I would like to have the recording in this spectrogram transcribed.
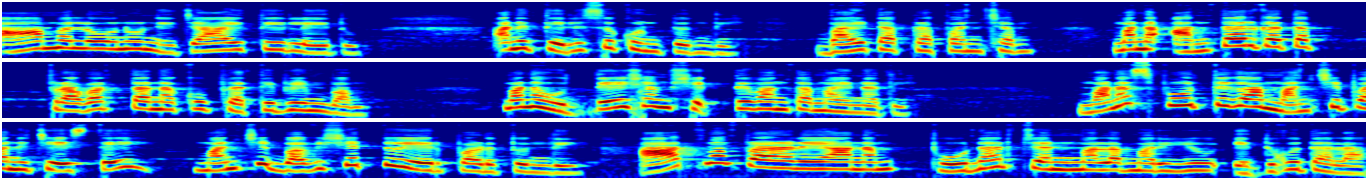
ఆమెలోనూ నిజాయితీ లేదు అని తెలుసుకుంటుంది. బయట ప్రపంచం మన అంతర్గత ప్రవర్తనకు ప్రతిబింబం. మన ఉద్దేశం శక్తివంతమైనది. మనస్ఫూర్తిగా మంచి పని చేస్తే మంచి భవిష్యత్తు ఏర్పడుతుంది. ఆత్మ ప్రయాణం పునర్జన్మల మరియు ఎదుగుదల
